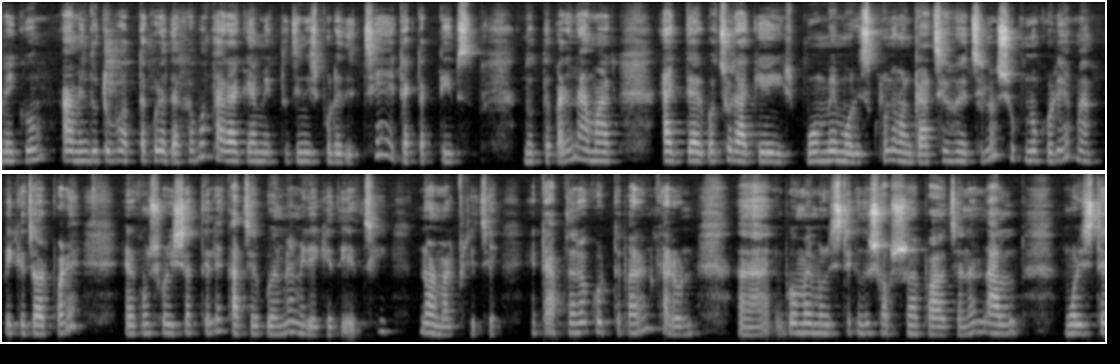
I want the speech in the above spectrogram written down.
আলাইকুম। আমি দুটো ভর্তা করে দেখাবো। তার আগে আমি একটা জিনিস বলে দিচ্ছি। এটা একটা টিপস ধরতে পারেন। আমার এক দেড় বছর আগে এই বোম্বে মরিচগুলো আমার গাছে হয়েছিল। শুকনো করে পেকে যাওয়ার পরে এরকম সরিষার তেলে কাচের বয়ামে আমি রেখে দিয়েছি নর্মাল ফ্রিজে। এটা আপনারাও করতে পারেন। কারণ বোম্বে মরিচটা কিন্তু সবসময় পাওয়া যায় না। লাল মরিচটা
